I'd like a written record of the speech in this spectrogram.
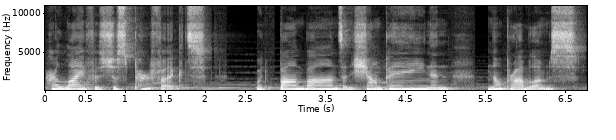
her life is just perfect with bonbons and champagne and no problems.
